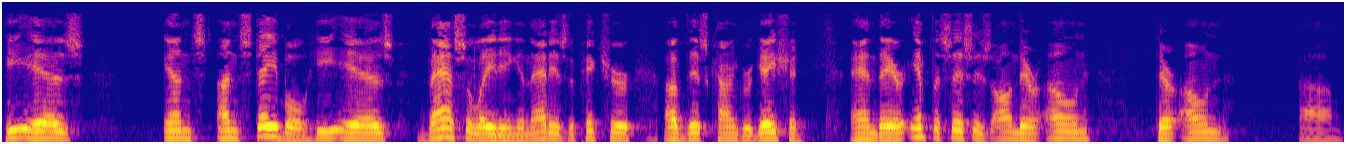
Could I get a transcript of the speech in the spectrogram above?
He is unstable. He is vacillating, and that is the picture of this congregation. And their emphasis is on their own, their own, um,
